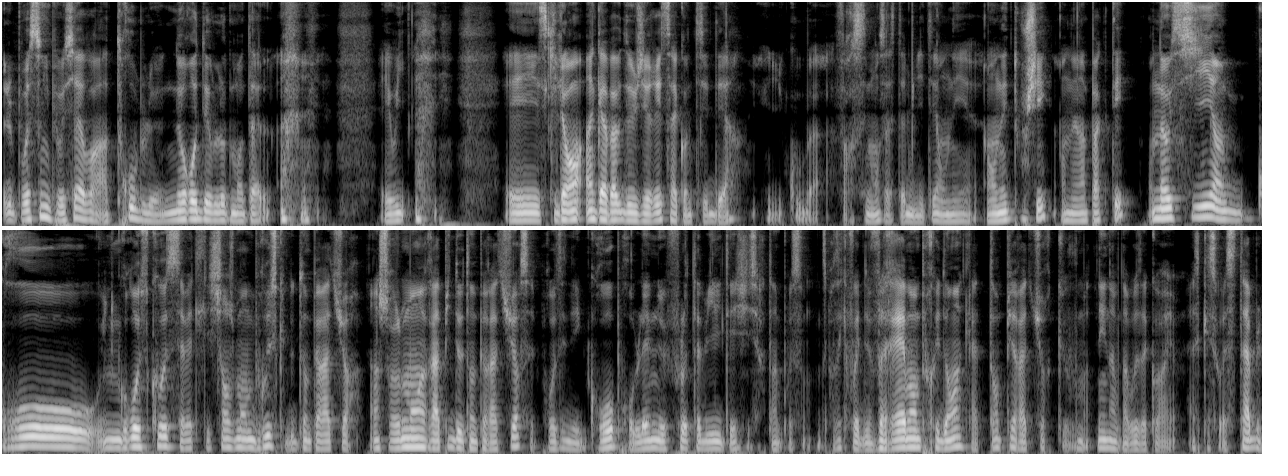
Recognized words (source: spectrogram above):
Le poisson, il peut aussi avoir un trouble neurodéveloppemental. Et oui. Et ce qui le rend incapable de gérer sa quantité d'air. Et du coup, bah, forcément, sa stabilité en est, en est touchée, en est impactée. On a aussi une grosse cause, ça va être les changements brusques de température. Un changement rapide de température, ça peut poser des gros problèmes de flottabilité chez certains poissons. C'est pour ça qu'il faut être vraiment prudent avec la température que vous maintenez dans vos aquariums. À ce qu'elle soit stable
